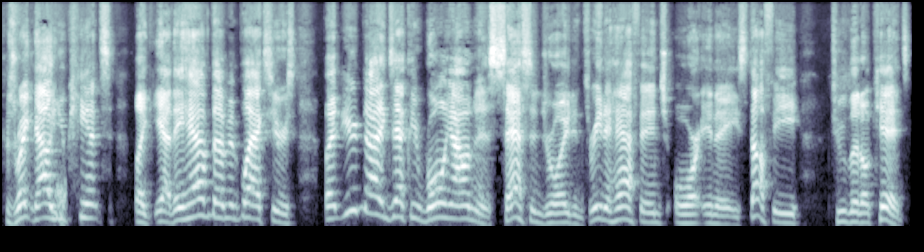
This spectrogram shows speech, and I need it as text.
Because right now you can't like yeah they have them in black series but you're not exactly rolling out an assassin droid in three and a half inch or in a stuffy to little kids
